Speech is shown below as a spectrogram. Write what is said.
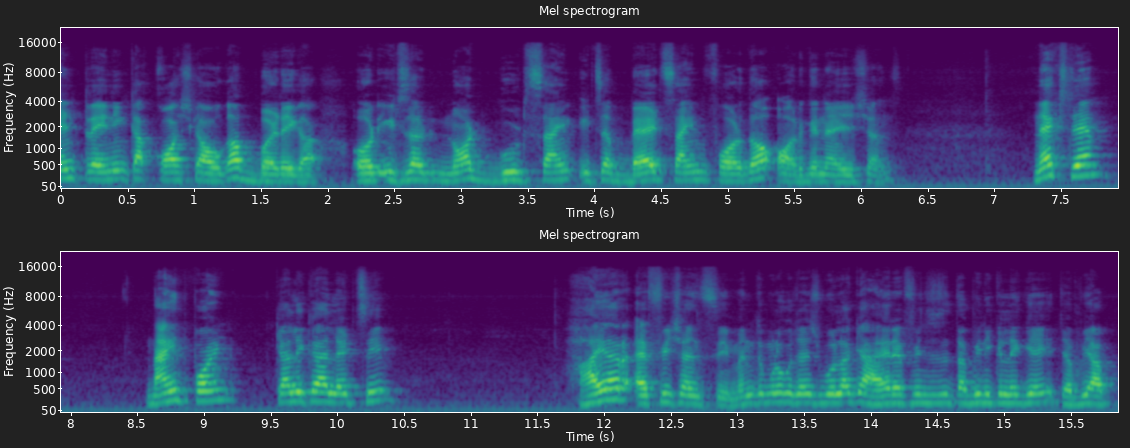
एंड ट्रेनिंग का कॉस्ट क्या होगा बढ़ेगा और it's a not good sign it's a bad sign for the organization next है नाइन्थ पॉइंट क्या लिखा है? लेट सी हायर एफिशिएंसी मैंने तुम लोग को जैसे बोला कि हायर एफिशिएंसी तभी निकलेंगे जब भी आप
